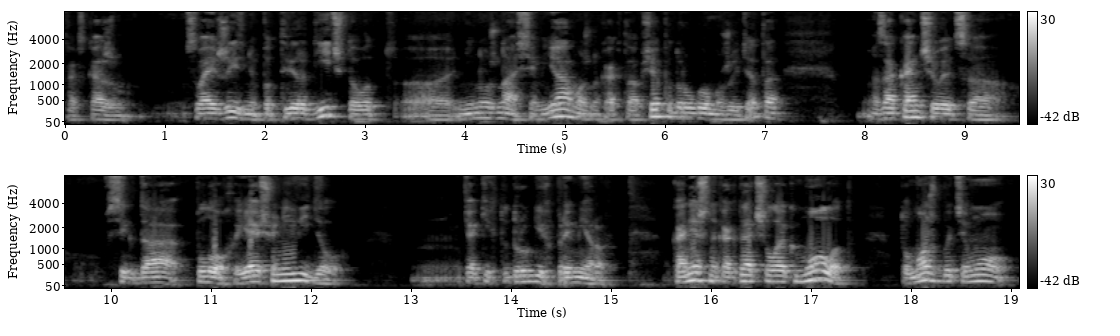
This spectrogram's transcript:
так скажем, своей жизнью подтвердить, что вот э, не нужна семья, можно как-то вообще по-другому жить, это заканчивается всегда плохо. Я еще не видел каких-то других примеров. Конечно, когда человек молод, то, может быть, ему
